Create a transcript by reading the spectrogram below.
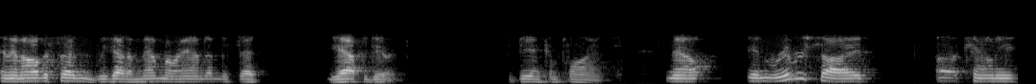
And then all of a sudden, we got a memorandum that said, you have to do it to be in compliance. Now, in Riverside uh, County,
